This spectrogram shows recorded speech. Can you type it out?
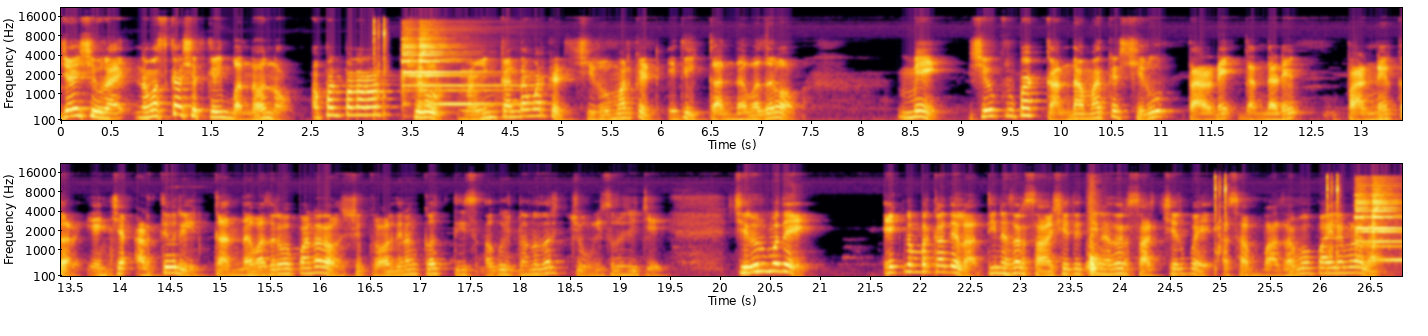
जय शिवराय. नमस्कार शेतकरी बांधवांनो. आपण पाहणार आहोत शिरूर नवीन कांदा मार्केट शिरूर मार्केट येथील कांदा बाजारभाव. मे शिवकृपा कांदा मार्केट शिरूर तारडे गंधाडे पाडणेरकर यांच्या आडतेवरील कांदा बाजारभाव पाहणार आहोत शुक्रवार दिनांक तीस ऑगस्ट दोन हजार चोवीस रोजीचे. शिरूरमध्ये एक नंबर कांद्याला तीन हजार सहाशे ते तीन हजार सातशे रुपये असा बाजारभाव पाहायला मिळाला.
